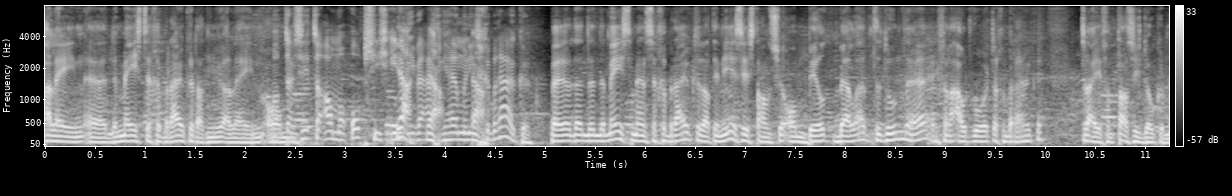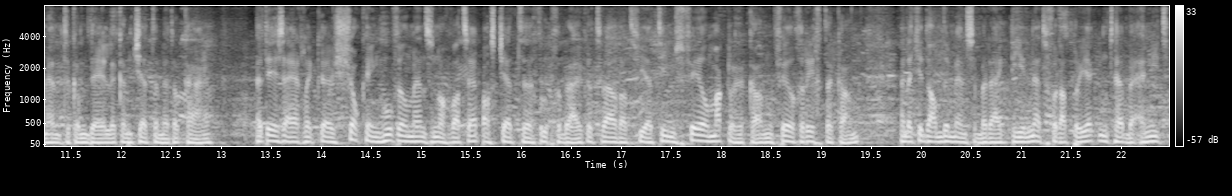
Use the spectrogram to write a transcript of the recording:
Alleen uh, de meesten gebruiken dat nu alleen om... Want daar zitten allemaal opties in ja, die we eigenlijk ja, helemaal niet ja. gebruiken. De, de, de, meeste mensen gebruiken dat in eerste instantie om beeldbellen te doen. Hè, even een oud woord te gebruiken. Terwijl je fantastisch documenten kan delen, kan chatten met elkaar. Het is eigenlijk uh, shocking hoeveel mensen nog WhatsApp als chatgroep gebruiken. Terwijl dat via Teams veel makkelijker kan, veel gerichter kan. En dat je dan de mensen bereikt die je net voor dat project moet hebben. En niet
